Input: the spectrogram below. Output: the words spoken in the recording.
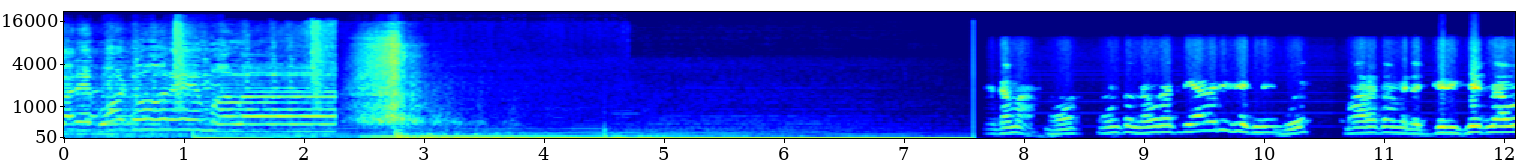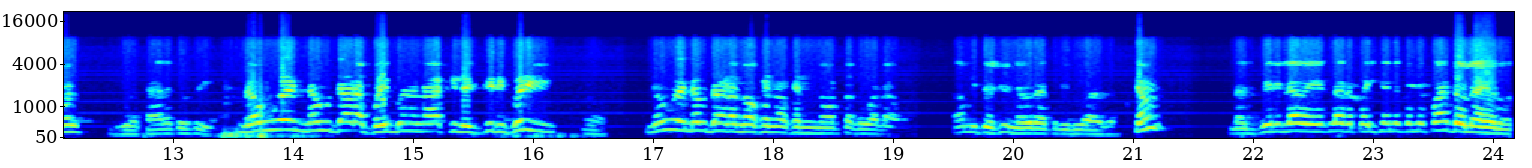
કરે ગોડો રે મલ. નવે દાડા ભાઈ બને આખી લશ્કરી ભરી. નવે નવ દાડા નોખે નોખે નોરતા લાવે અમે તો શું નવરાત્રી દોડા કેમ? લશ્કરી લાવે એટલા પૈસા ને તમે પાડો લાવ્યો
